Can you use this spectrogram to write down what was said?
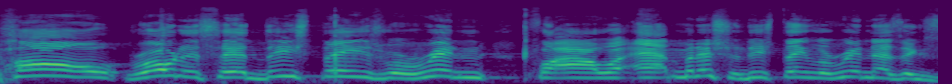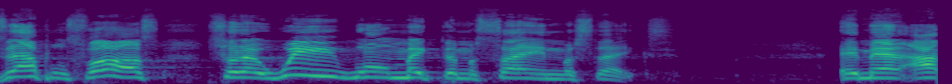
Paul wrote and said these things were written for our admonition. These things were written as examples for us so that we won't make the same mistakes. Amen. I,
